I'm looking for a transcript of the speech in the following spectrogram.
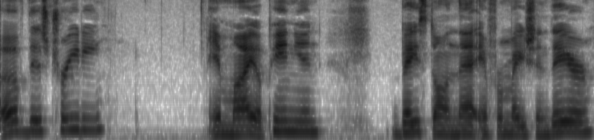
of this treaty, in my opinion, based on that information there.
